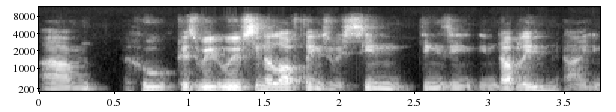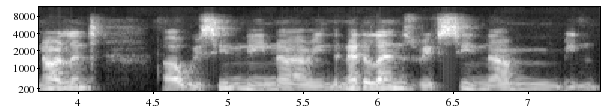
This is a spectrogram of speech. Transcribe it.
Um, who because we, we've seen a lot of things. We've seen things in, in Dublin, uh, in Ireland. Uh, we've seen in uh, in the Netherlands. We've seen um, in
